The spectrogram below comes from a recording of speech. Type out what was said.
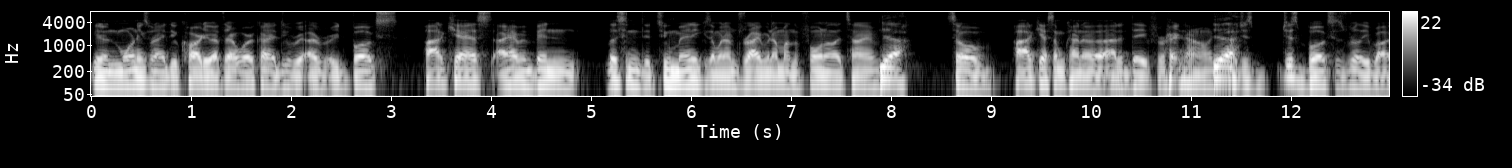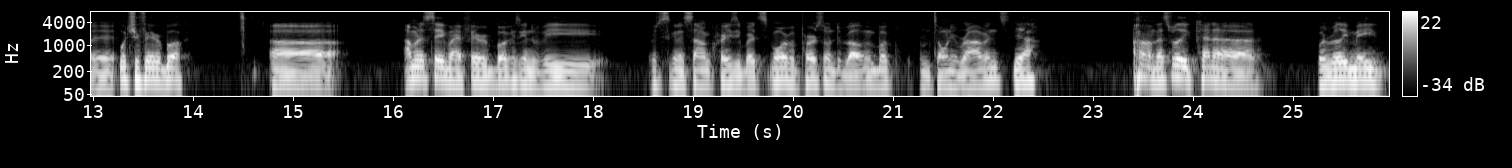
you know in the mornings when I do cardio after I work out, I do re- I read books, podcasts. I haven't been listening to too many because when I'm driving, I'm on the phone all the time. Yeah. So podcasts, I'm kind of out of date for right now. Yeah. Just just books is really about it. What's your favorite book? Uh, I'm gonna say my favorite book is gonna be, which is gonna sound crazy, but it's more of a personal development book from Tony Robbins. Yeah. Um, that's really kind of what really made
